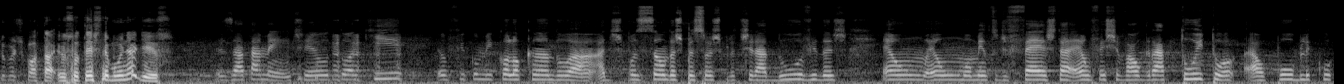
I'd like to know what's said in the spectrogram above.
eu vou te cortar, eu sou testemunha disso. Exatamente. Eu estou aqui, eu fico me colocando à, à disposição das pessoas para tirar dúvidas. É um, é um momento de festa, é um festival gratuito ao público.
